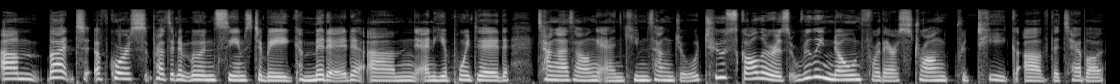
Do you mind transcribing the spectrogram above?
Um, but of course, President Moon seems to be committed, um, and he appointed Chang Ha-sung and Kim Sang-jo, two scholars really known for their strong critique of the chaebol,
